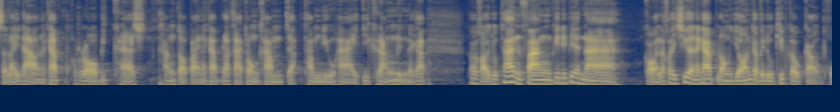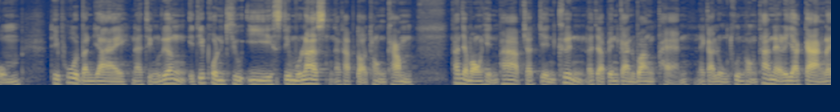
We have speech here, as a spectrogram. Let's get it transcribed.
สไลด์ดาวนะครับ รอ Big Crash ครั้งต่อไปนะครับ ราคาทองคำจะทำนิวไฮอีกครั้งหนึ่งนะครับ ก็ขอให้ทุกท่านฟังพินิจพิจารณาก่อนแล้วค่อยเชื่อนะครับ ลองย้อนกลับไปดูคลิปเก่าๆผมที่พูดบรรยายนะถึงเรื่องอิทธิพล QE stimulus นะครับต่อทองคำ ท่านจะมองเห็นภาพชัดเจนขึ้น และจะเป็นการวางแผนในการลงทุนของท่านในระยะกลางและ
